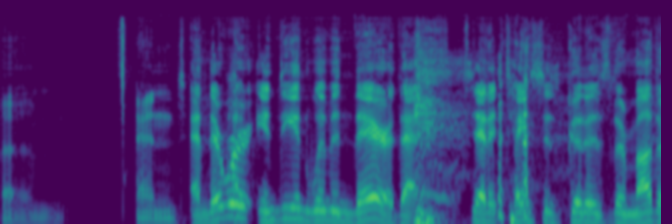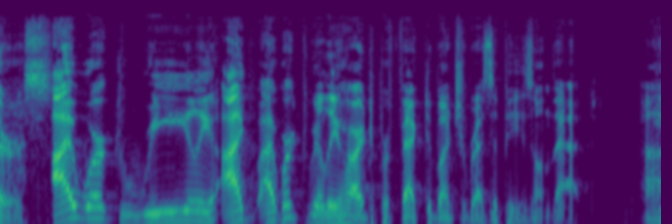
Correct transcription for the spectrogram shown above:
Um, and and there were Indian women there that said it tastes as good as their mothers. I worked really I I worked really hard to perfect a bunch of recipes on that. You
